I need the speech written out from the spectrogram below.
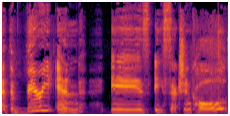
At the very end is a section called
